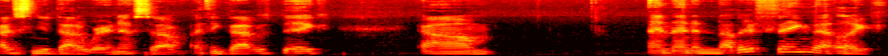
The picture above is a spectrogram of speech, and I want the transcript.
I just need that awareness. So I think that was big. Um, and then another thing that like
